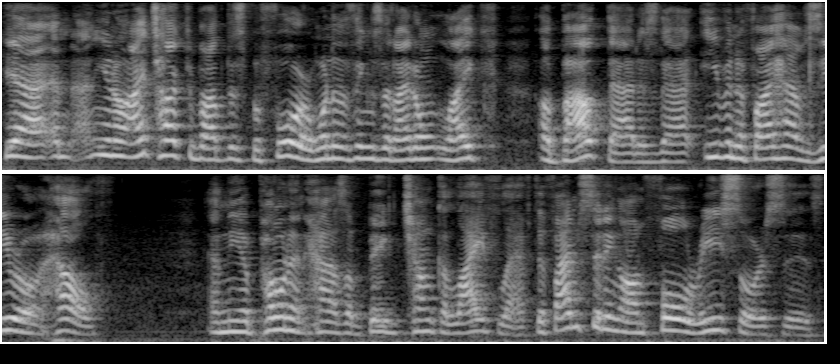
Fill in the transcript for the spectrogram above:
Yeah, and you know I talked about this before. One of the things that I don't like about that is that even if I have zero health, and the opponent has a big chunk of life left, if I'm sitting on full resources,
